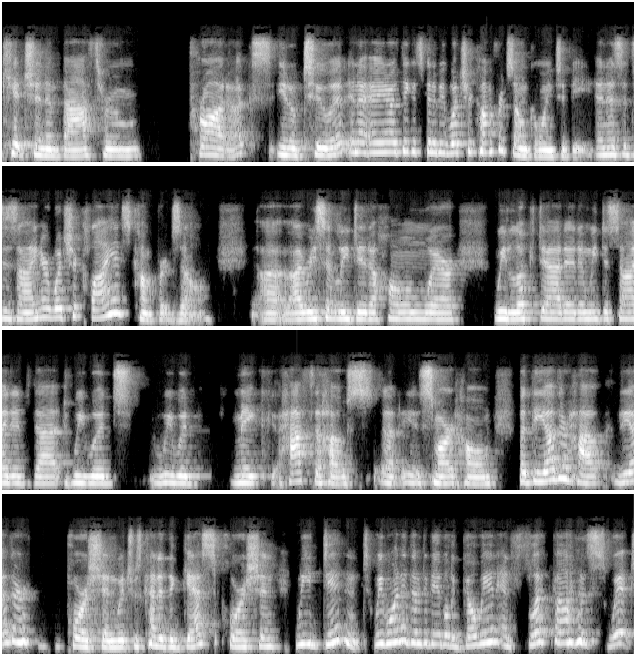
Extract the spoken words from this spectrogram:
kitchen and bathroom products you know to it. And I, I, think it's going to be what's your comfort zone going to be. And as a designer what's your client's comfort zone? Uh, i recently did a home where we looked at it and we decided that we would we would make half the house uh, smart home but the other how the other portion which was kind of the guest portion we didn't. We wanted them to be able to go in and flick on a switch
